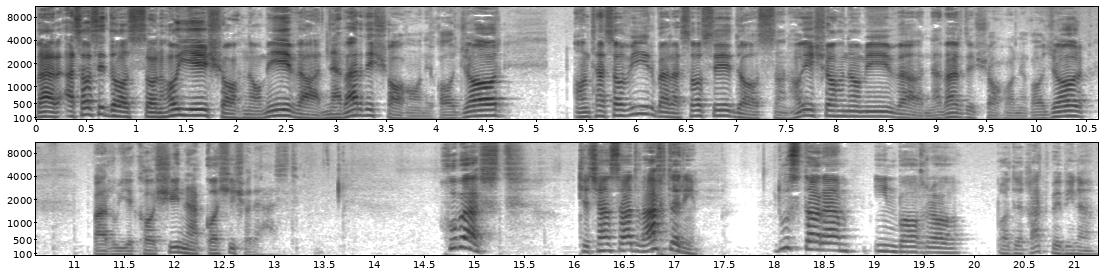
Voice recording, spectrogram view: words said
بر اساس داستانهای شاهنامه و نبرد شاهان قاجار آن تصاویر بر اساس داستانهای شاهنامه و نبرد شاهان قاجار بر روی کاشی نقاشی شده است. خوب است که چند ساعت وقت داریم. دوست دارم این باغ را با دقت ببینم.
